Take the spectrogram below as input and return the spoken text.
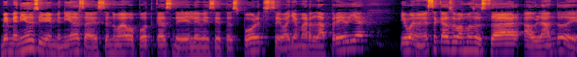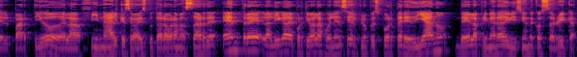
Bienvenidos y bienvenidas a este nuevo podcast de LBZ Sports. Se va a llamar La Previa. Y bueno, en este caso vamos a estar hablando del partido de la final que se va a disputar ahora más tarde entre la Liga Deportiva Alajuelense y el Club Sport Herediano de la Primera División de Costa Rica.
